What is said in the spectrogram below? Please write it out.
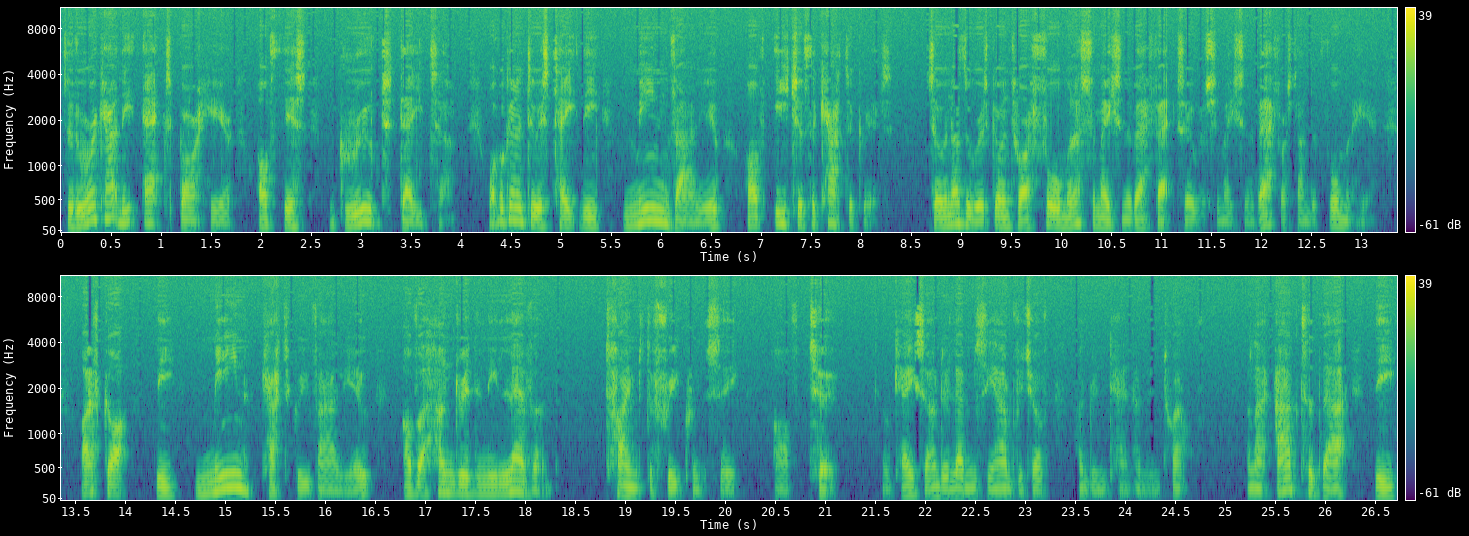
So to work out the X bar here of this grouped data, what we're going to do is take the mean value of each of the categories. So in other words, go into our formula, summation of fx over summation of f, our standard formula here, I've got the mean category value of 111 times the frequency of 2. Okay, so 111 is the average of 110, 112. And I add to that the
